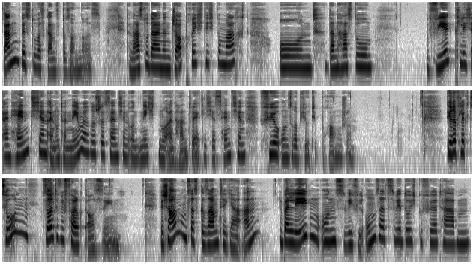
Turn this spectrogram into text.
dann bist du was ganz Besonderes. Dann hast du deinen Job richtig gemacht und dann hast du wirklich ein Händchen, ein unternehmerisches Händchen und nicht nur ein handwerkliches Händchen für unsere Beauty-Branche. Die Reflexion sollte wie folgt aussehen. Wir schauen uns das gesamte Jahr an, überlegen uns, wie viel Umsatz wir durchgeführt haben,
